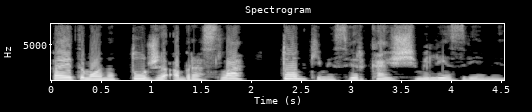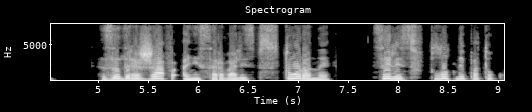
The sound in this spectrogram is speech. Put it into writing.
поэтому она тут же обросла тонкими сверкающими лезвиями. Задрожав, они сорвались в стороны, целясь в плотный поток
